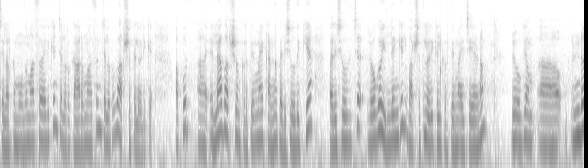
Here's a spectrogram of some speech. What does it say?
ചിലർക്ക് മൂന്ന് മാസമായിരിക്കും ചിലർക്ക് ആറ് മാസം ചിലപ്പോൾ വർഷത്തിലൊരിക്കൽ. അപ്പോൾ എല്ലാ വർഷവും കൃത്യമായി കണ്ണ് പരിശോധിക്കുക. പരിശോധിച്ച് രോഗം ഇല്ലെങ്കിൽ വർഷത്തിലൊരിക്കൽ കൃത്യമായി ചെയ്യണം. രോഗം ഉണ്ട്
